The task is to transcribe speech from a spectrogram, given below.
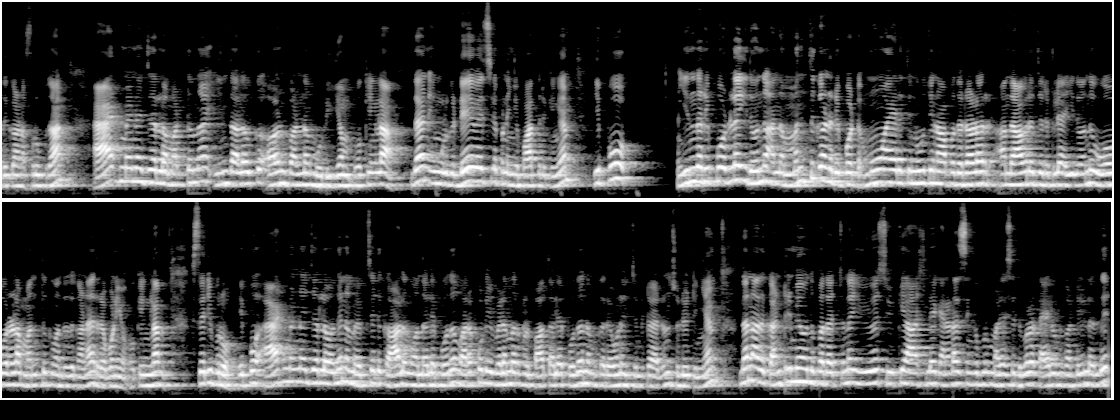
அதுக்கான ப்ரூஃப் தான். ஆட் மேனேஜரில் மட்டும்தான் இந்த அளவுக்கு ஏர்ன் பண்ண முடியும். ஓகேங்களா தென் உங்களுக்கு டே வைஸில் இப்போ நீங்கள் பார்த்துருக்கீங்க. இப்போது இந்த ரிப்போர்ட்டில் இது வந்து அந்த மந்த்துக்கான ரிப்போர்ட் மூவாயிரத்தி நூற்றி நாற்பது டாலர் அந்த ஆவரேஜ் இருக்கு இல்லையா? இது வந்து ஓவராலாக மந்த்துக்கு வந்ததுக்கான ரெவன்யூ ஓகேங்களா? சரி ப்ரோ இப்போது ஆட் மேனேஜரில் வந்து நம்ம வெப்சைட்டுக்கு ஆளுங்க வந்தாலே போதும். வரக்கூடிய விளம்பரங்கள் பார்த்தாலே போதும். நமக்கு ரெவன்யூ ஜென்ரேட் ஆகிடும்னு சொல்லிட்டீங்க. தென் அது கண்ட்ரிமே வந்து பார்த்தாச்சுன்னா US UK Australia Canada Singapore Malaysia இது போல் டைர் கண்ட்ரிலேருந்து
